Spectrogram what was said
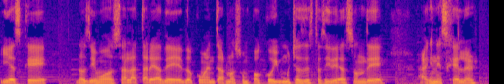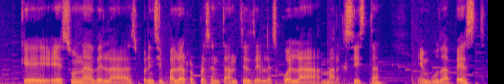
y es que nos dimos a la tarea de documentarnos un poco y muchas de estas ideas son de Agnes Heller, que es una de las principales representantes de la escuela marxista en Budapest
